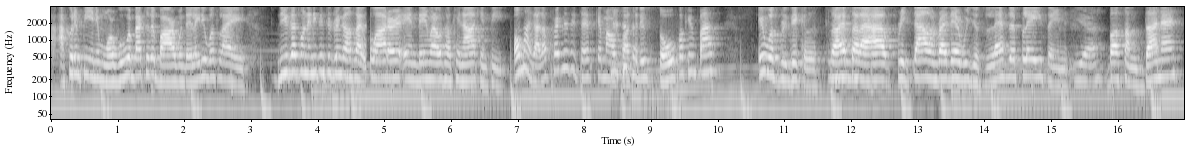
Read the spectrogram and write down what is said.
I couldn't pee anymore. We went back to the bar when the lady was like, Do you guys want anything to drink? I was like, water, and then when I was like, okay, now I can pee. Oh my god, that pregnancy test came out positive so fucking fast. It was ridiculous. So I started like I freaked out and right there we just left the place and Yeah. bought some donuts.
